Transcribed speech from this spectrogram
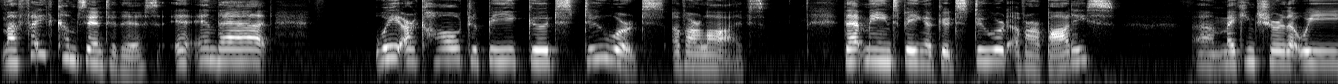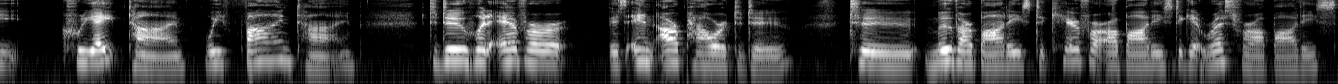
my faith comes into this in, in, that we are called to be good stewards of our lives. That means being a good steward of our bodies, uh, making sure that we create time, we find time to do whatever is in our power to do to move our bodies, to care for our bodies, to get rest for our bodies,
